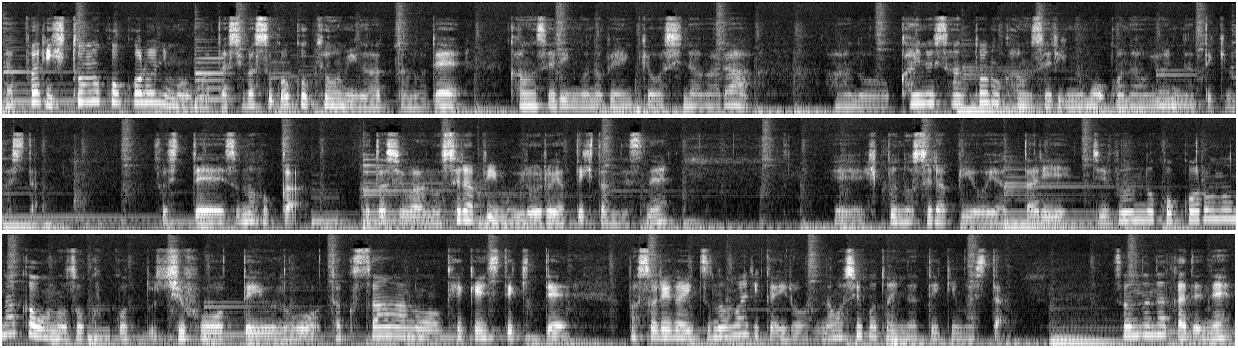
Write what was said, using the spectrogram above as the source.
やっぱり人の心にも私はすごく興味があったのでカウンセリングの勉強をしながらあの飼い主さんとのカウンセリングも行うようになってきました。そしてその他私はあのセラピーもいろいろやってきたんですね、えー、ヒプノセラピーをやったり自分の心の中を覗くこと手法っていうのをたくさんあの経験してきて、まあ、それがいつの間にかいろんなお仕事になっていきました。そんな中でね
